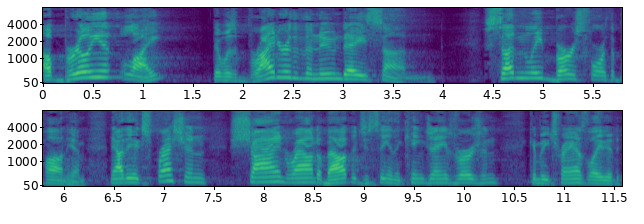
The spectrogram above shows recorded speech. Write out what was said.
a brilliant light that was brighter than the noonday sun suddenly burst forth upon him. Now, the expression shined round about that you see in the King James Version can be translated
